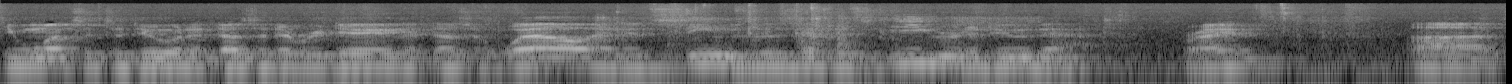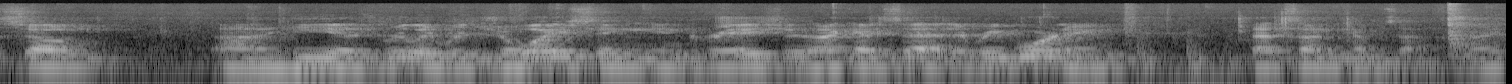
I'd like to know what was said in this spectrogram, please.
he wants it to do, and it does it every day, and it does it well, and it seems as if it's eager to do that, right? Uh, so uh, he is really rejoicing in creation. Like I said, every morning that sun comes up, right?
